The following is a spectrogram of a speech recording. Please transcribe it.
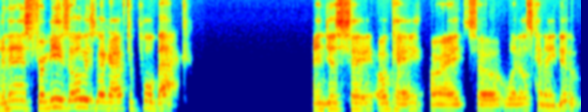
And then it's for me, it's always like I have to pull back and just say, okay, all right, so what else can I do?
